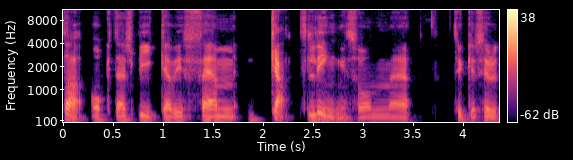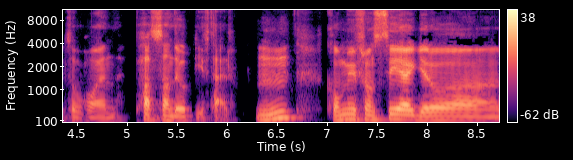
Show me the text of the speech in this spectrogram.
8 och där spikar vi fem Gattling som eh, tycker ser ut som har en passande uppgift här. Mm. Kommer ju från seger och eh,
